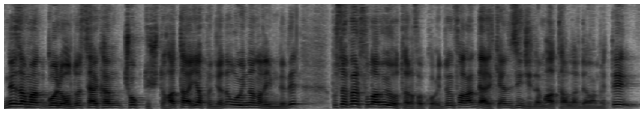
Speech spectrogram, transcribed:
Ne zaman gol oldu? Serkan çok düştü. Hata yapınca da oyundan alayım dedi. Bu sefer Flavio o tarafa koydu falan derken zincirleme hatalar devam etti.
